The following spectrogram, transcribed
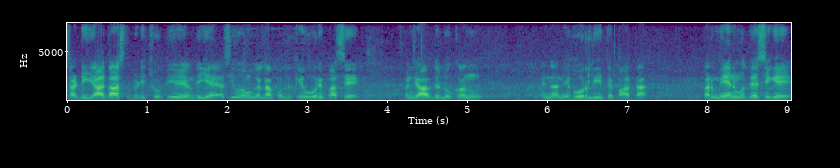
ਸਾਡੀ ਯਾਦਾਸ਼ਤ ਬੜੀ ਛੋਟੀ ਹੋ ਜਾਂਦੀ ਹੈ। ਅਸੀਂ ਉਹ ਗੱਲਾਂ ਭੁੱਲ ਕੇ ਹੋਰ ਹੀ ਪਾਸੇ ਪੰਜਾਬ ਦੇ ਲੋਕਾਂ ਨੂੰ ਇਹਨਾਂ ਨੇ ਹੋਰ ਲੀਹ ਤੇ ਪਾਤਾ। ਪਰ ਮੇਨ ਮੁੱਦੇ ਸੀਗੇ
